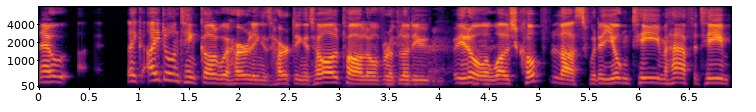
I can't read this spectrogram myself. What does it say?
Now, like I don't think Galway hurling is hurting at all, Paul, over a bloody you know a Walsh Cup loss with a young team, half a team.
